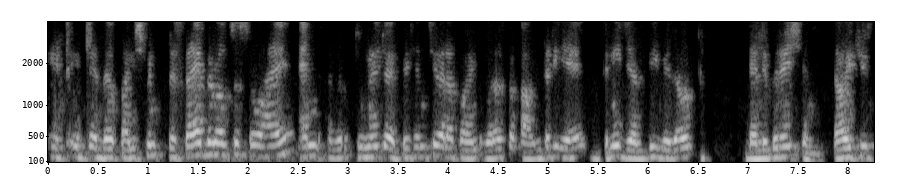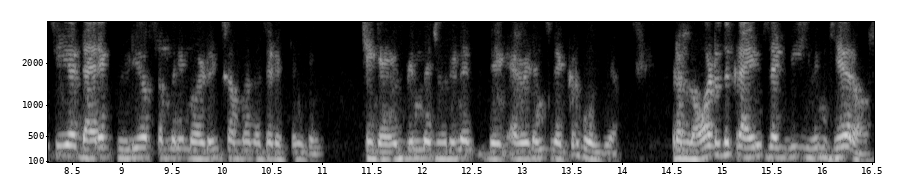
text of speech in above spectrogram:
it, it the punishment prescribed is also so high. And अगर तूने जो efficiency वाला point बोला उसका counter ही है इतनी जल्दी without deliberation. Now if you see a direct video of somebody murdering someone, that's a different thing. ठीक है एक दिन में jury ने देख evidence देखकर बोल दिया. But a lot of the crimes that we even hear of,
